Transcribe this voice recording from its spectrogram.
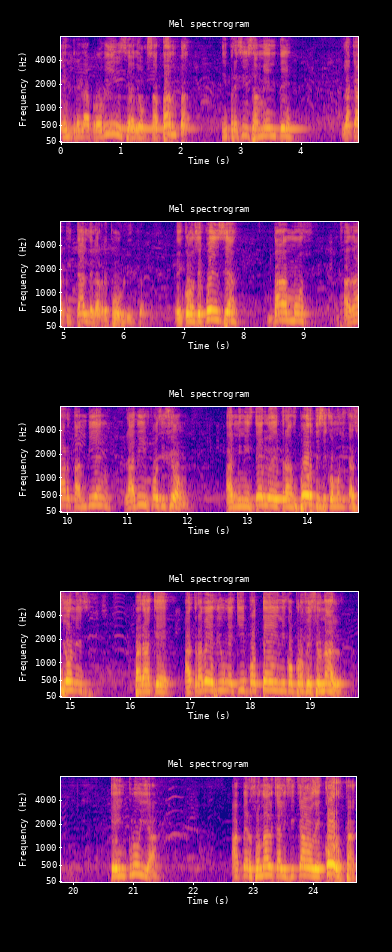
entre la provincia de Oxapampa y precisamente la capital de la República. En consecuencia, vamos a dar también la disposición al Ministerio de Transportes y Comunicaciones para que a través de un equipo técnico profesional que incluya a personal calificado de CORPAC,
